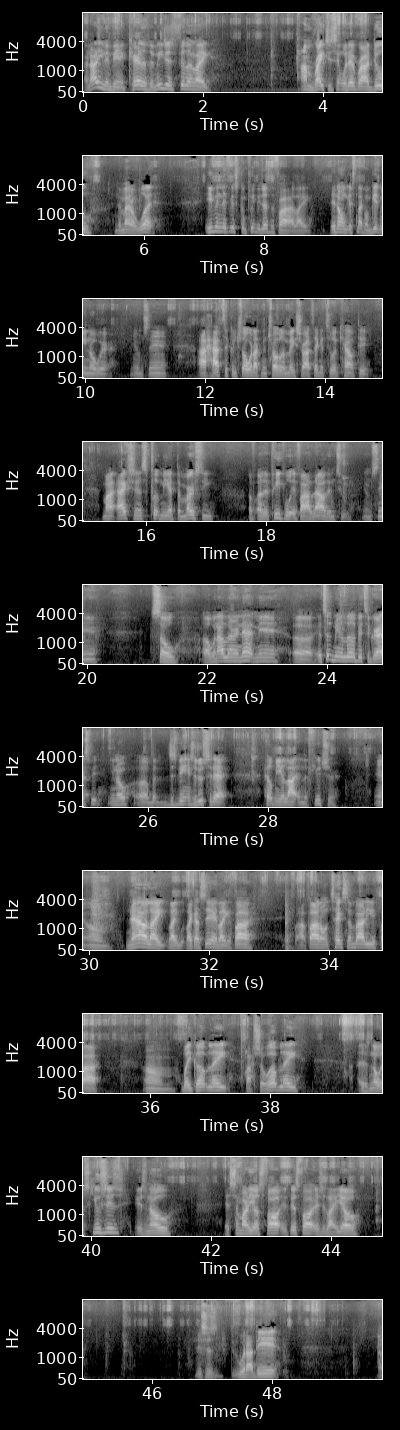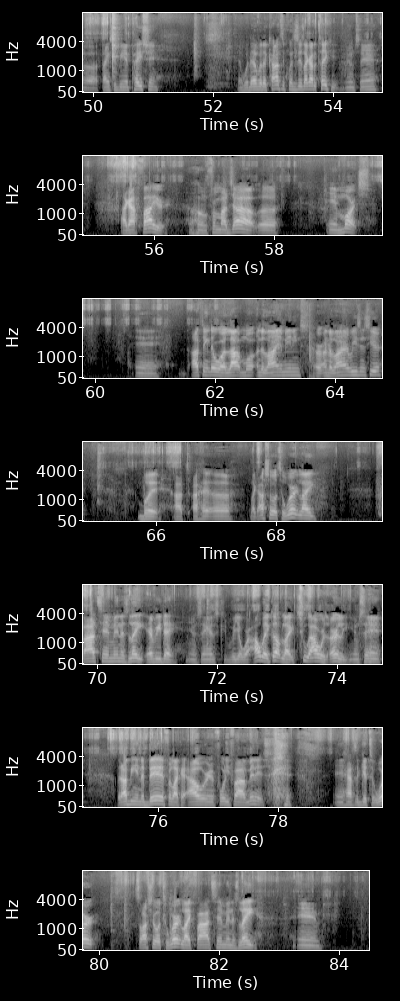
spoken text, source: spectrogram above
or not even being careless, but me just feeling like I'm righteous in whatever I do, no matter what, even if it's completely justified. Like it don't, it's not gonna get me nowhere. You know what I'm saying? I have to control what I control and make sure I take into account that my actions put me at the mercy of other people if I allow them to. You know what I'm saying? So uh, when I learned that, man, uh, it took me a little bit to grasp it, you know, uh, but just being introduced to that helped me a lot in the future. And um, now, like like like I said, like if I if I, if I don't text somebody, if I um, wake up late, if I show up late, there's no excuses. There's no it's somebody else's fault, it's this fault. It's just like, yo, this is what I did. Uh, thanks for being patient. And whatever the consequences is, I got to take it. You know what I'm saying? I got fired um, from my job uh, in March. And I think there were a lot more underlying meanings or underlying reasons here. But I, I had, uh, like, I show up to work like five, ten minutes late every day. You know what I'm saying? where I wake up like two hours early, you know what I'm saying? But I'll be in the bed for like an hour and 45 minutes and have to get to work. So I show up to work like five, ten minutes late. And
